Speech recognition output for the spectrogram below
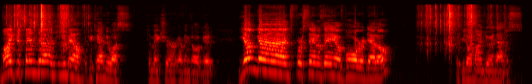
Mike, just send uh, an email if you can to us to make sure everything's all good. Young Guns for San Jose of Bordeleau. If you don't mind doing that, just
